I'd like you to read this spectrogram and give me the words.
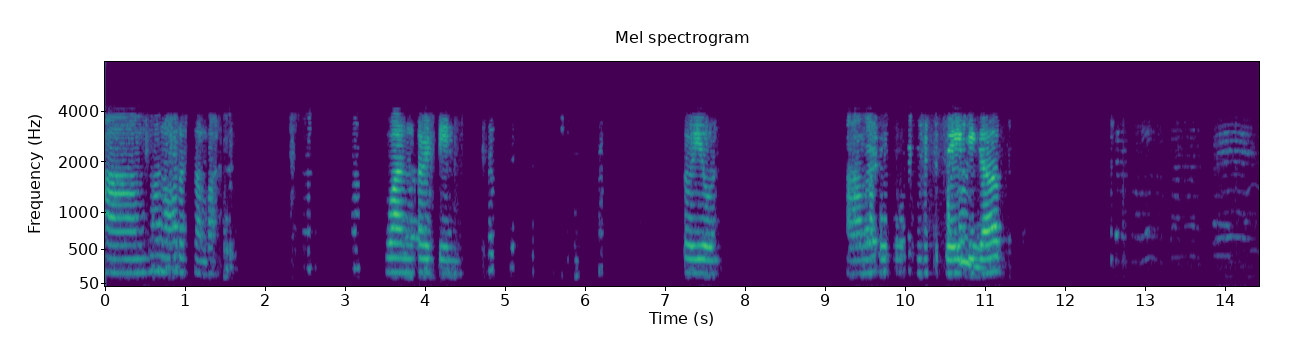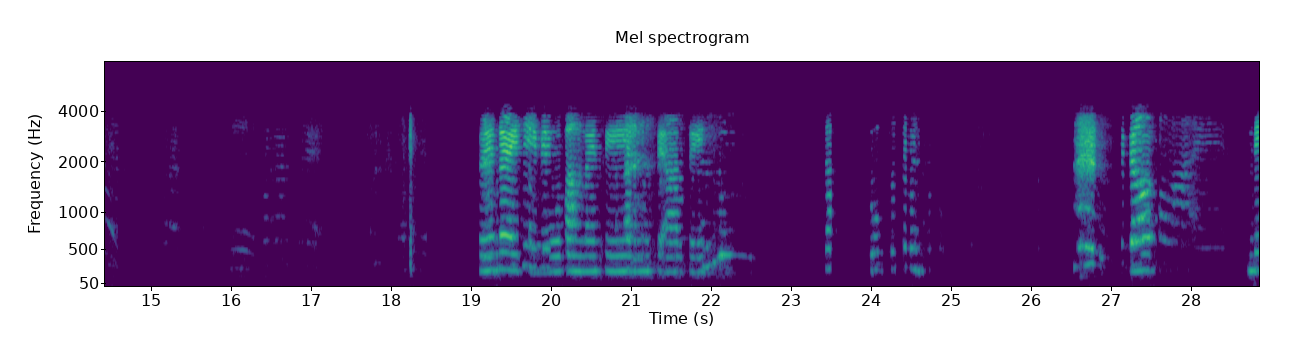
Um, ano oras na ba? 1.13. So yun. Um, makukuha na si Baby Gab. So yun guys, gutom na si, ano, si ate. Hindi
